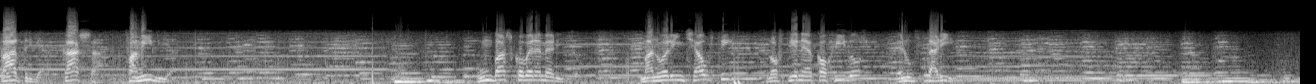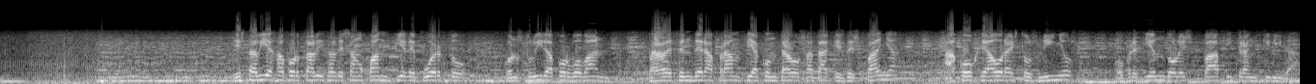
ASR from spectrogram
patria, casa, familia. Un vasco benemérito, Manuel Inchausti, los tiene acogidos en Uztarí. Esta vieja fortaleza de San Juan Pie de Puerto, construida por Bobán para defender a Francia contra los ataques de España, acoge ahora a estos niños ofreciéndoles paz y tranquilidad.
